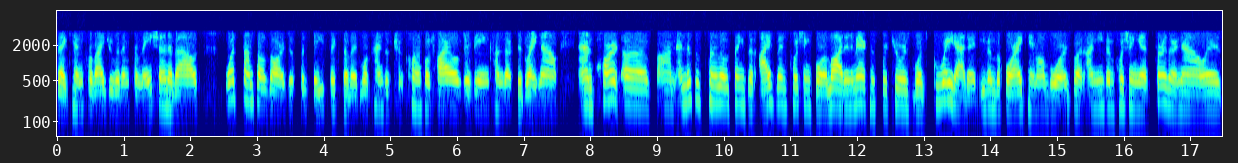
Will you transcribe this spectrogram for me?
that can provide you with information about what stem cells are, just the basics of it, what kinds of tr- clinical trials are being conducted right now. And part of, um, and this is one of those things that I've been pushing for a lot, and Americans for Cures was great at it even before I came on board, but I'm even pushing it further now, is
